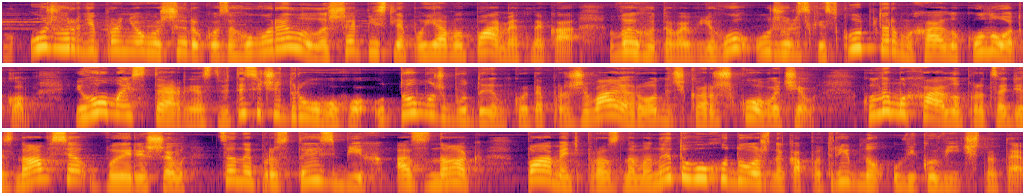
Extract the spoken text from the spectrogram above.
В Ужгороді про нього широко заговорили лише після появи пам'ятника. Виготовив його ужгородський скульптор Михайло Колодко. Його майстерня з 2002-го у тому ж будинку, де проживає родичка Рожковичів. Коли Михайло про це дізнався, вирішив – це не простий збіг, а знак. Пам'ять про знаменитого художника потрібно увіковічнити.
